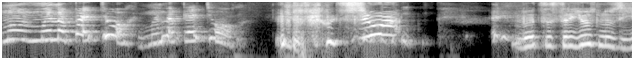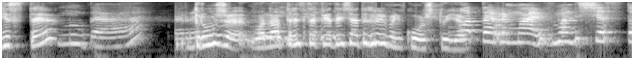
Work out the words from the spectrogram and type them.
Ну, ми на п'ятьох, ми на п'ятьох. Що? Ви це серйозно з'їсте? Ну, да. Друже, вона 350 гривень коштує. От тримай, в мене ще 100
